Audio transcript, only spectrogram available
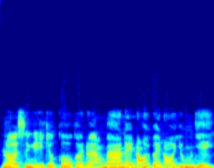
Rồi suy nghĩ cho cô coi đoạn 3 này nói về nội dung gì.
